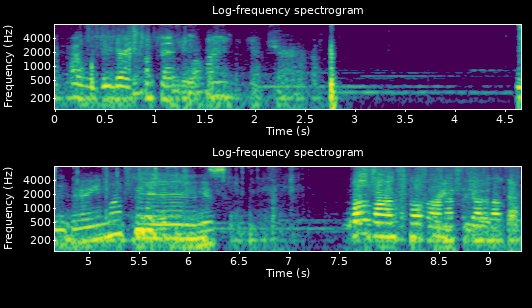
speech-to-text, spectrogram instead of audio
I love that. Probably very muffin. Blueberry muffins. Hold on, hold on. I forgot about that.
